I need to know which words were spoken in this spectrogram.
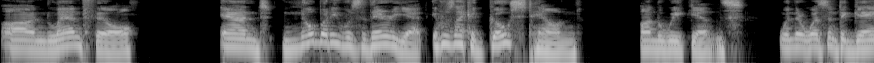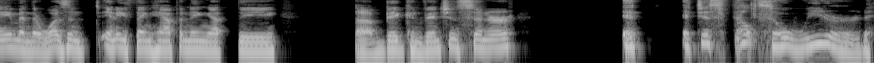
on landfill and nobody was there yet. It was like a ghost town on the weekends when there wasn't a game and there wasn't anything happening at the uh, big convention center. It it just felt so weird.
